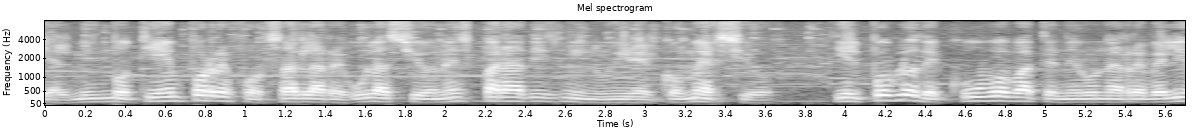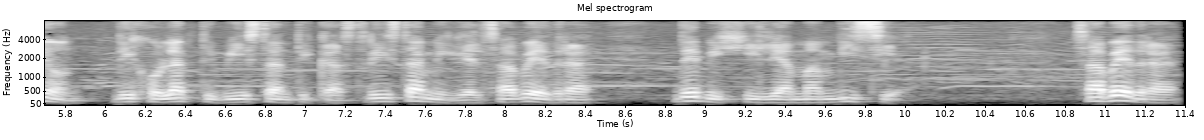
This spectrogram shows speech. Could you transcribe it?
y al mismo tiempo reforzar las regulaciones para disminuir el comercio, y el pueblo de Cuba va a tener una rebelión, dijo el activista anticastrista Miguel Saavedra, de Vigilia Mambicia. Saavedra,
